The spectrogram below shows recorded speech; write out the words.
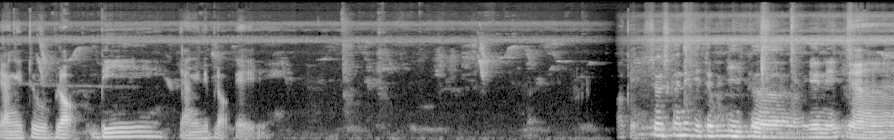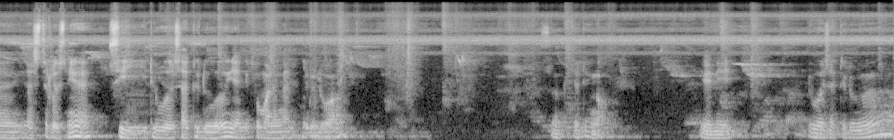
Yang itu blok B yang ini blok A. Okey, so sekarang ni kita pergi ke unit yang, yang seterusnya eh, C212 yang ni pemandangan dari luar. So kita tengok unit 212.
